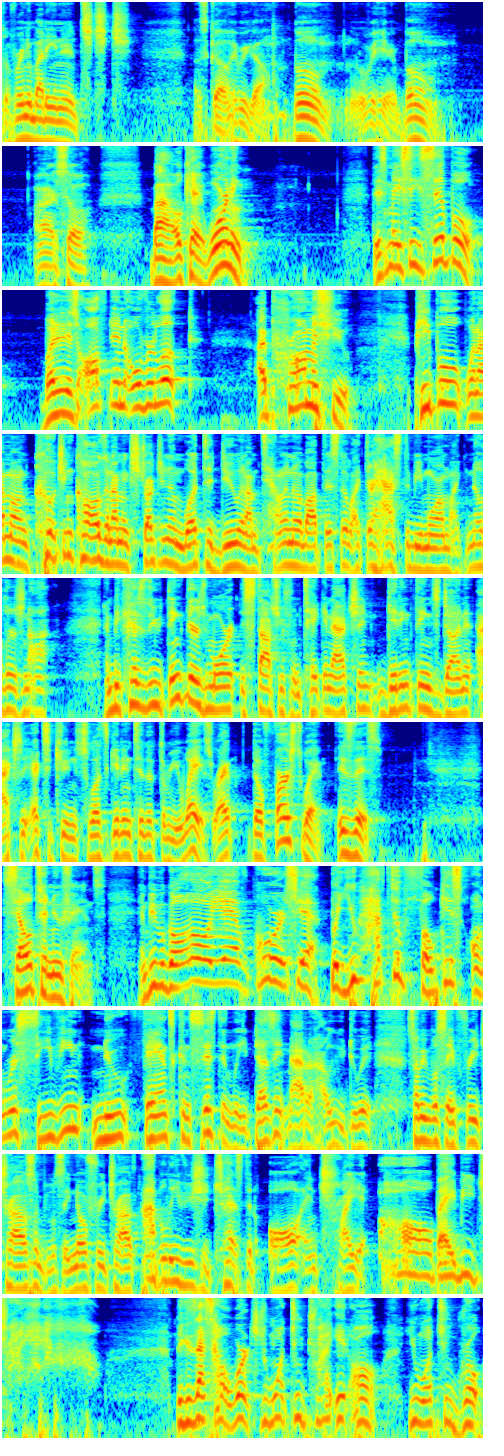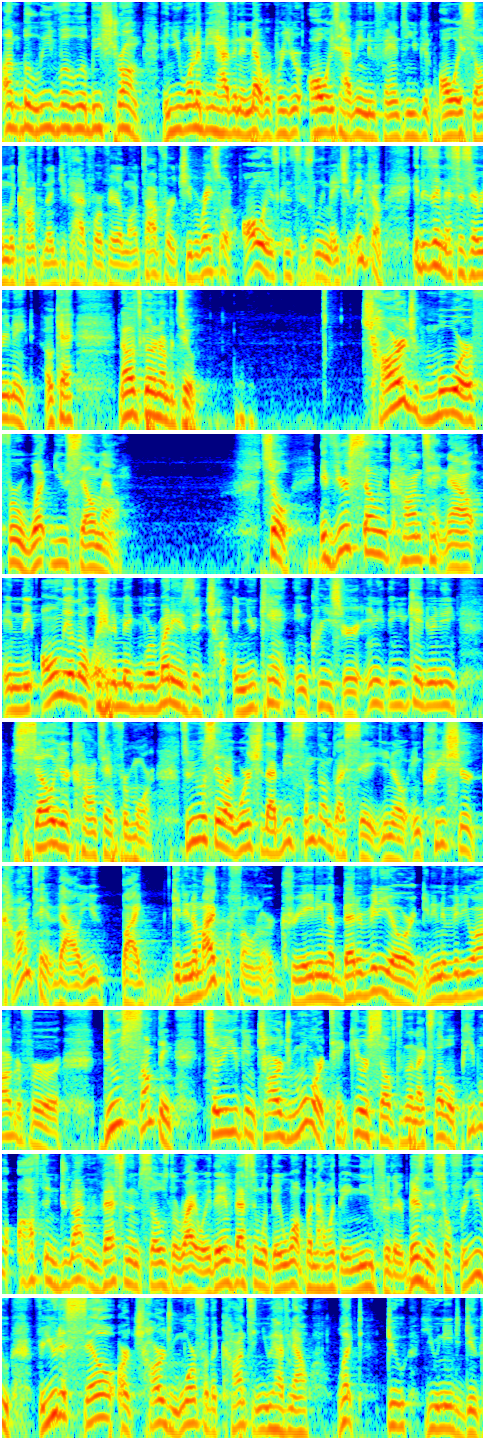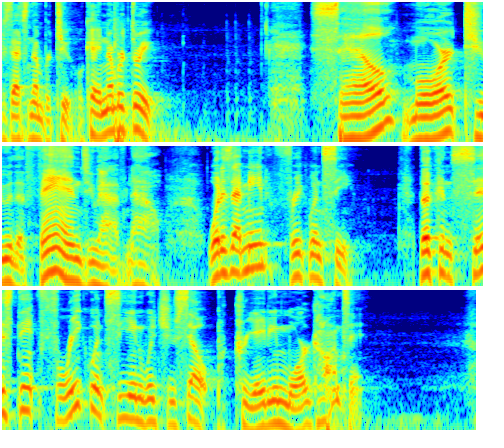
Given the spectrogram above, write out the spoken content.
So for anybody in there, Let's go. Here we go. Boom. Over here. Boom. All right. So, bow. Okay. Warning. This may seem simple, but it is often overlooked. I promise you. People, when I'm on coaching calls and I'm instructing them what to do and I'm telling them about this, they're like, there has to be more. I'm like, no, there's not. And because you think there's more, it stops you from taking action, getting things done, and actually executing. So let's get into the three ways, right? The first way is this. Sell to new fans. And people go, oh yeah, of course, yeah. But you have to focus on receiving new fans consistently. Doesn't matter how you do it. Some people say free trials. Some people say no free trials. I believe you should test it all and try it all, baby. Try it all. Because that's how it works. You want to try it all. You want to grow unbelievably strong. And you want to be having a network where you're always having new fans and you can always sell them the content that you've had for a very long time for a cheaper rate. So it always consistently makes you income. It is a necessary need. Okay. Now let's go to number two charge more for what you sell now. So if you're selling content now and the only other way to make more money is to charge and you can't increase or anything, you can't do anything, sell your content for more. So people say like, where should that be? Sometimes I say, you know, increase your content value by getting a microphone or creating a better video or getting a videographer or do something so you can charge more. Take yourself to the next level. People often do not invest in themselves the right way. They invest in what they want, but not what they need for their business. So for you, for you to sell or charge more for the content you have now, what do you need to do? Because that's number two. Okay, number three sell more to the fans you have now. What does that mean? Frequency. The consistent frequency in which you sell, creating more content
